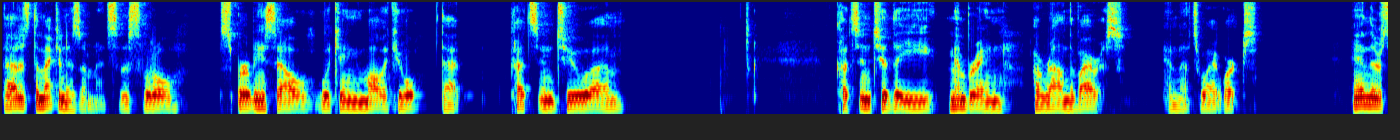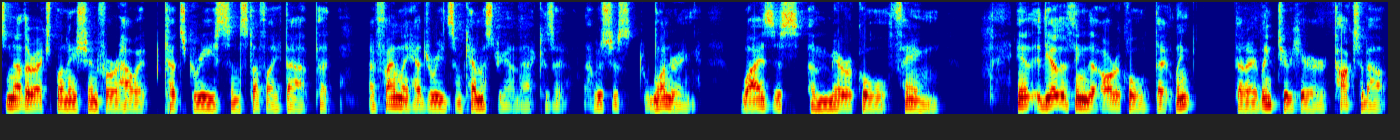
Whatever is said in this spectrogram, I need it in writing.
that is the mechanism. It's this little spermy cell looking molecule that cuts into um, cuts into the membrane around the virus, and that's why it works. And there's another explanation for how it cuts grease and stuff like that, but I finally had to read some chemistry on that because I, I, was just wondering why is this a miracle thing? And the other thing, the article that link that I linked to here talks about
